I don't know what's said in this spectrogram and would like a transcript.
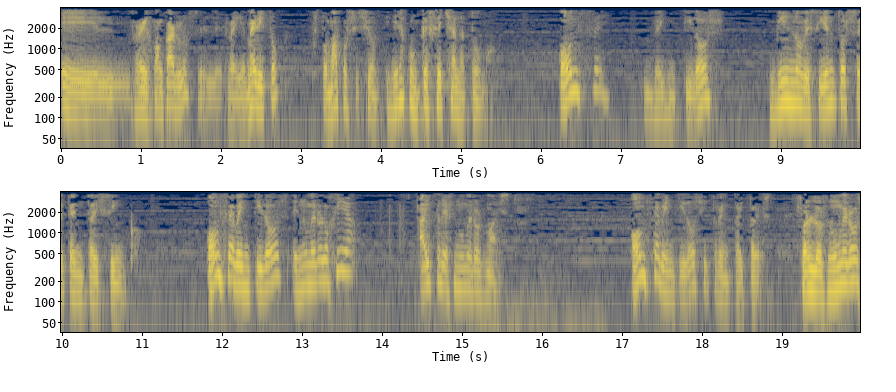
el rey Juan Carlos, el rey emérito, pues toma posesión. Y mira con qué fecha la toma. 11, 22, 1975. 11, 22, en numerología hay tres números maestros. 11, 22 y 33. Son los números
